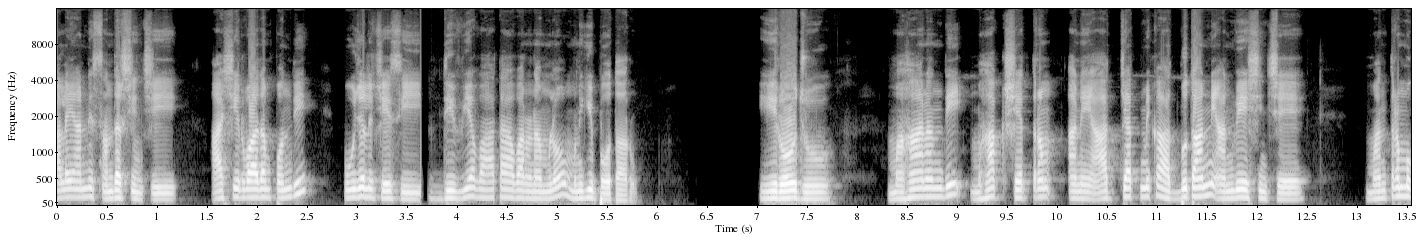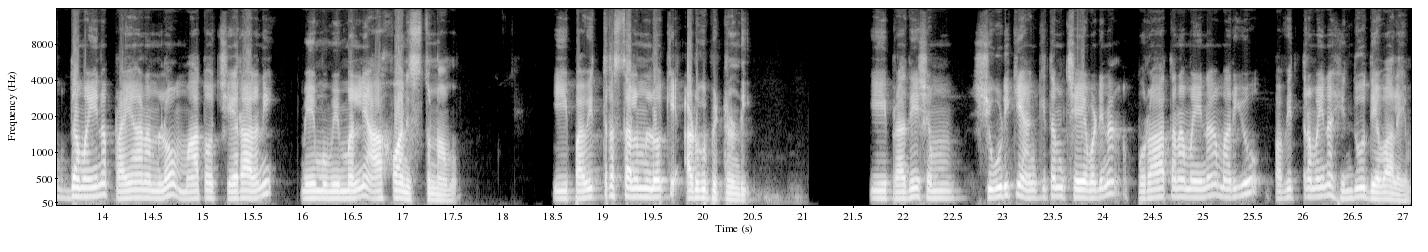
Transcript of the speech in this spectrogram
ఆలయాన్ని సందర్శించి ఆశీర్వాదం పొంది పూజలు చేసి దివ్య వాతావరణంలో మునిగిపోతారు. ఈరోజు మహానంది మహాక్షేత్రం అనే ఆధ్యాత్మిక అద్భుతాన్ని అన్వేషించే మంత్రముగ్ధమైన ప్రయాణంలో మాతో చేరాలని మేము మిమ్మల్ని ఆహ్వానిస్తున్నాము. ఈ పవిత్ర స్థలంలోకి అడుగుపెట్టండి. ఈ ప్రదేశం శివుడికి అంకితం చేయబడిన పురాతనమైన మరియు పవిత్రమైన హిందూ దేవాలయం.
